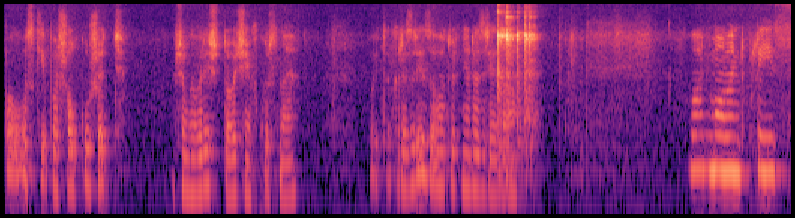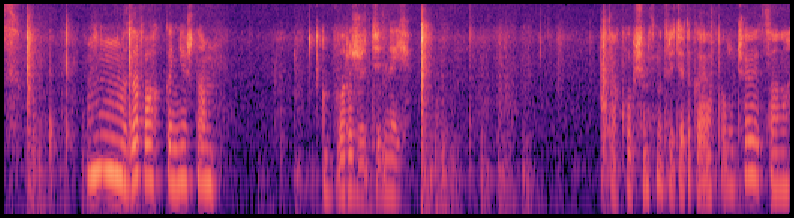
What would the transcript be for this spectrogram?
полоски, пошел кушать. В общем, говорит, что очень вкусная. Ой, так разрезала, тут не разрезала. One moment, please. М -м, запах, конечно, обворожительный. Так, в общем, смотрите, такая получается она.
